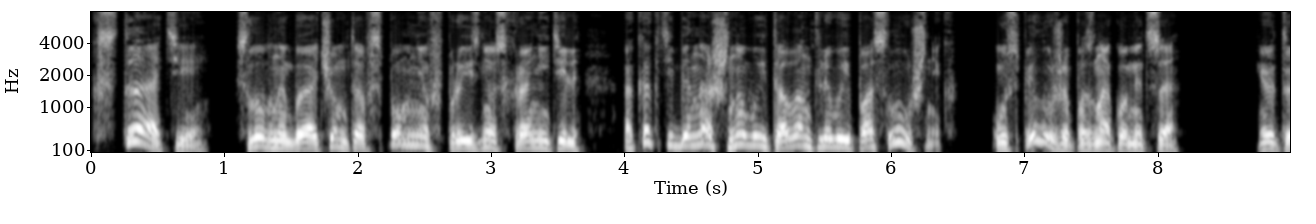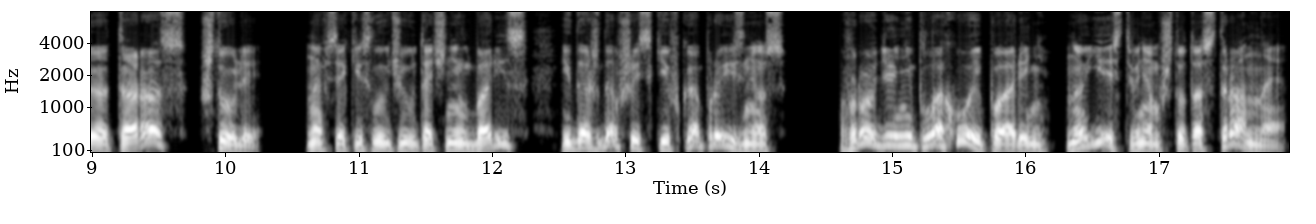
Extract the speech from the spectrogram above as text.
«Кстати», словно бы о чем-то вспомнив, произнес хранитель, «А как тебе наш новый талантливый послушник? Успел уже познакомиться?» «Это Тарас, что ли?» На всякий случай уточнил Борис и, дождавшись кивка, произнес. Вроде неплохой парень, но есть в нем что-то странное».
